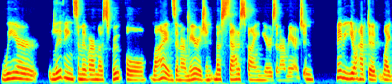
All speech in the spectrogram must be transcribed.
we are living some of our most fruitful lives in our marriage and most satisfying years in our marriage. And maybe you don't have to like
